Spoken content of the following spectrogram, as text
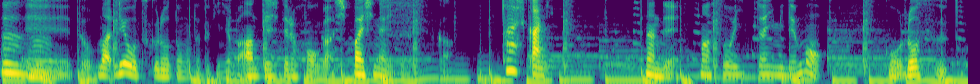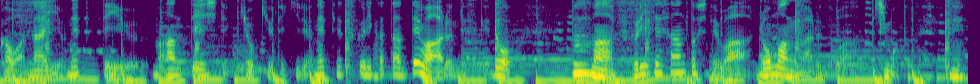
うんうん。えーとまあ、量を作ろうと思った時にやっぱ安定してる方が失敗しないじゃないですか。確かになんで、まあ、そういった意味でもこうロスとかはないよねっていう、まあ、安定して供給できるよねっていう作り方ではあるんですけど、うん。まあ作り手さんとしてはロマンがあるのは木本ですよね。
